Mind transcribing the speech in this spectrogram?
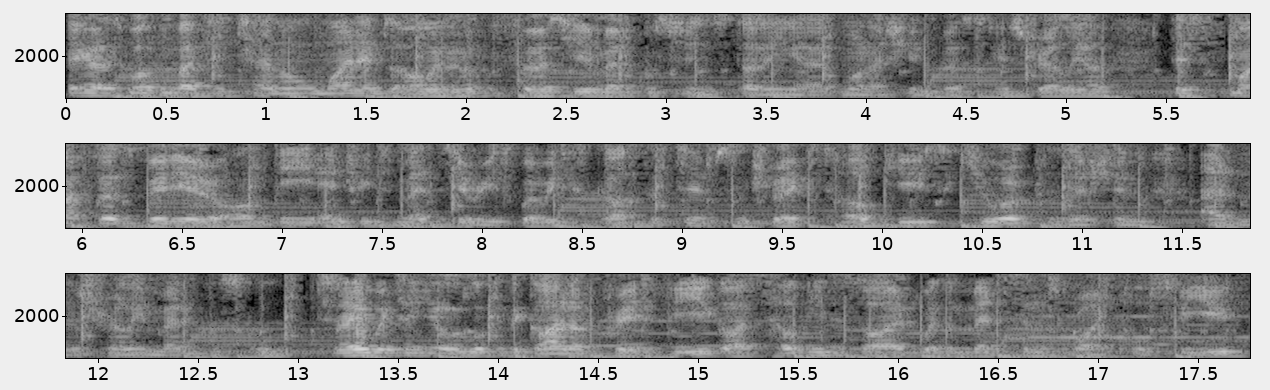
Hey guys, welcome back to the channel. My name's Eoghan and I'm a first year medical student studying at Monash University Australia. This is my first video on the Entry to Med series where we discuss the tips and tricks to help you secure a position at an Australian medical school. Today we're taking a look at the guide I've created for you guys to help you decide whether medicine is the right course for you.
